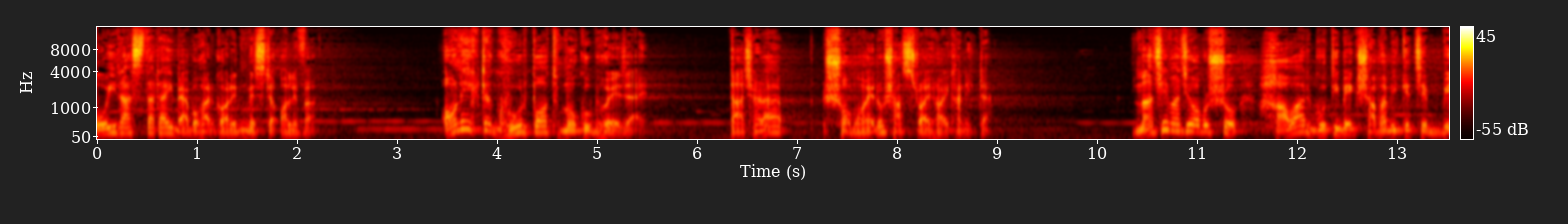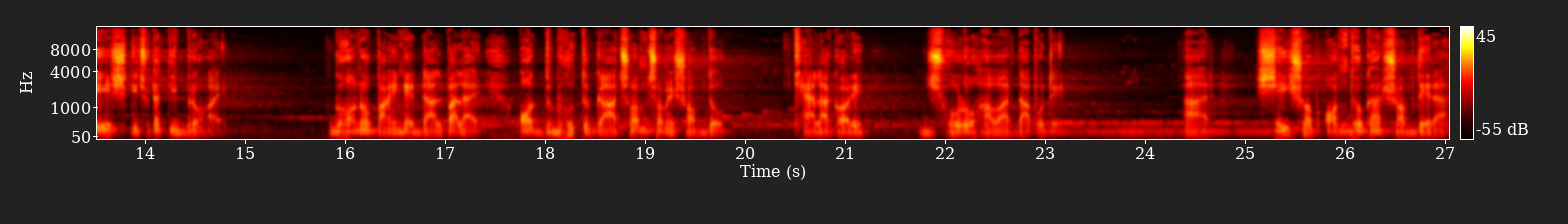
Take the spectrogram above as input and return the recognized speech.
ওই রাস্তাটাই ব্যবহার করেন মিস্টার অলিভার। অনেকটা ঘুরপথ মকুব হয়ে যায়। তাছাড়া সময়েরও সাশ্রয় হয় খানিকটা। মাঝে মাঝে অবশ্য হাওয়ার গতিবেগ স্বাভাবিকের চেয়ে বেশ কিছুটা তীব্র হয়। ঘন পাইনের ডালপালায় অদ্ভুত গা ছমছমে শব্দ। খেলা করে ঝোড়ো হাওয়ার দাপটে। আর সেই সব অন্ধকার শব্দেরা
